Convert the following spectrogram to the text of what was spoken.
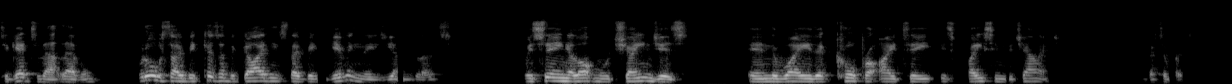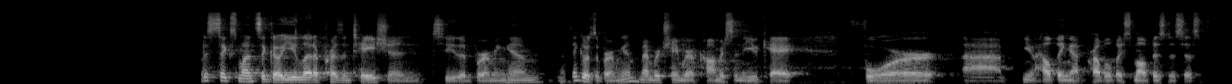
to get to that level. But also because of the guidance they've been giving these young bloods, we're seeing a lot more changes in the way that corporate IT is facing the challenge. Better words six months ago, you led a presentation to the Birmingham, I think it was the Birmingham Member Chamber of Commerce in the UK for uh, you know helping uh, probably small businesses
